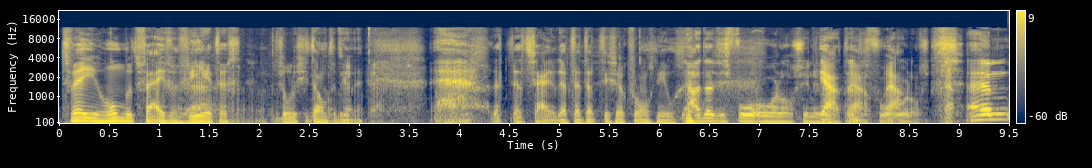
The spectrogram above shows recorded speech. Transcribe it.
245 sollicitanten binnen. Dat, dat, zijn, dat, dat, dat is ook voor ons nieuw. Nou, dat is vooroorlogs inderdaad. Ja, dat ja, is vooroorlogs. Ehm,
